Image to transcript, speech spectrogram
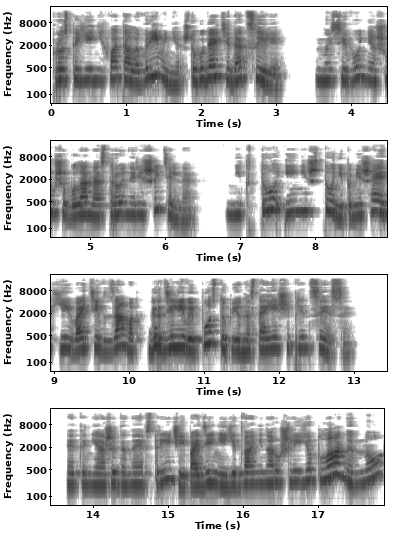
Просто ей не хватало времени, чтобы дойти до цели. Но сегодня Шуша была настроена решительно. Никто и ничто не помешает ей войти в замок горделивой поступью настоящей принцессы. Эта неожиданная встреча и падение едва не нарушили ее планы, но...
